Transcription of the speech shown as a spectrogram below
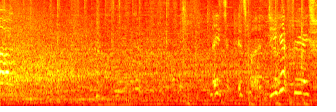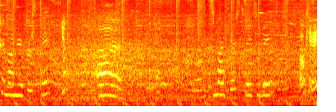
Uh, it's it's. Do you get free ice cream on your birthday? Yep. Uh, it's my birthday today. Okay.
